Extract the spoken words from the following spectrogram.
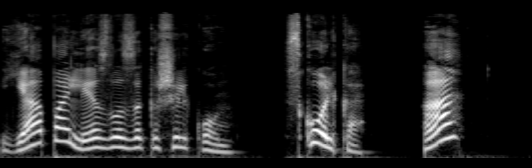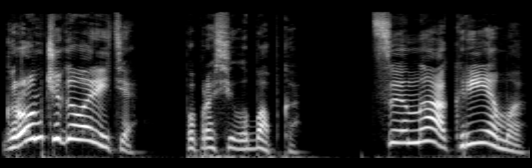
Я полезла за кошельком. Сколько? А? «Громче говорите!» — попросила бабка. «Цена крема!»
